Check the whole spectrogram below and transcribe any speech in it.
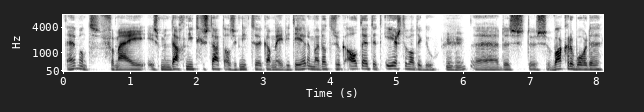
hè, want voor mij is mijn dag niet gestart als ik niet eh, kan mediteren. Maar dat is ook altijd het eerste wat ik doe. Mm -hmm. dus, dus wakker worden,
